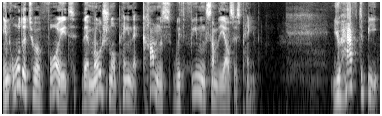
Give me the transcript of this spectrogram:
in order to avoid the emotional pain that comes with feeling somebody else's pain. You have to be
